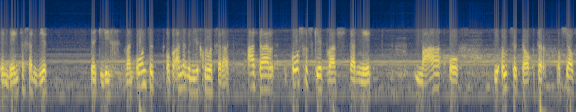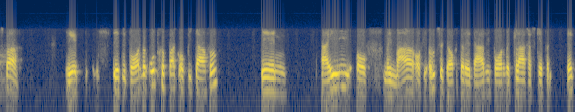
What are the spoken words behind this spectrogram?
en mense gaan weet ek lieg want ons het op 'n ander manier groot geraak. As daar kos geskep was dan net ma of die oudste dogter of selfs pa het het die borde opgepak op die tafel en hy of my ma of die oudste dogter het daardie borde klaar geskep ek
